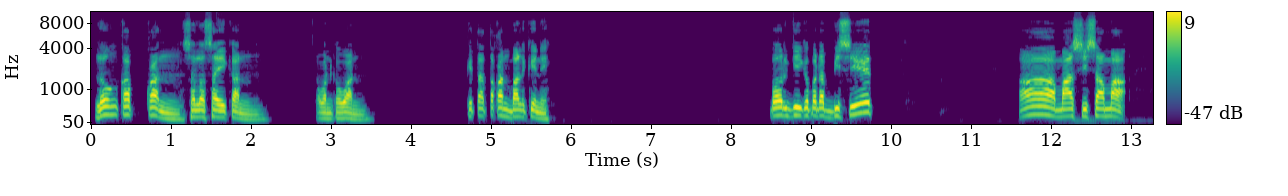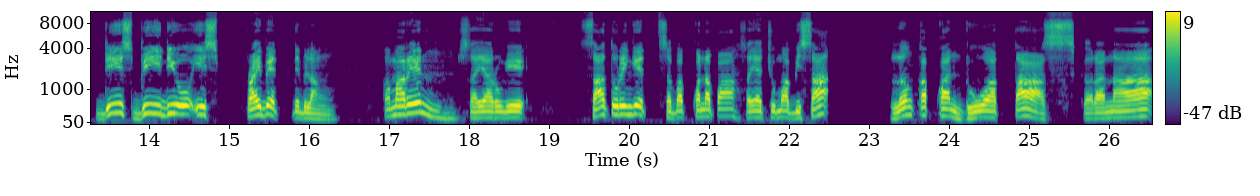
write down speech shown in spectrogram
lengkapkan selesaikan. Kawan-kawan kita tekan balik ini. Pergi kepada visit ah masih sama. This video is private dia bilang. Kemarin saya rugi satu ringgit. Sebab kenapa? Saya cuma bisa lengkapkan dua tas karena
